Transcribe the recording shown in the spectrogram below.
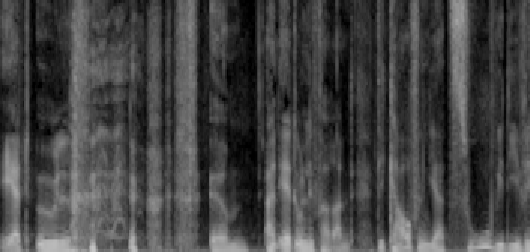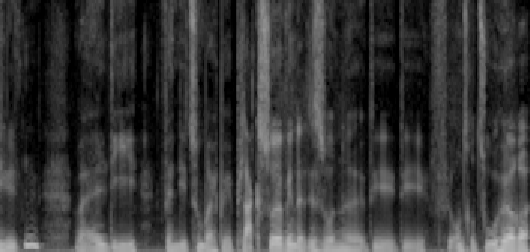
Erdöl, ähm, ein Erdöllieferant. Die kaufen ja zu wie die Wilden, weil die, wenn die zum Beispiel Plug Serving, das ist so eine, die, die für unsere Zuhörer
